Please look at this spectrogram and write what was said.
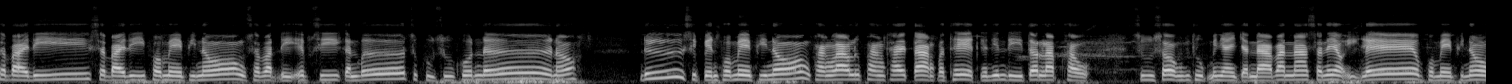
สบายดีสบายดีพ่อแม่พี่น้อง สวัสดีเอฟซีกันเบิดสุขุสุคนเด้อเนาะหรือสิเป็นพ่อแม่พี่น้องพังลาวหรือพังไทยต่างประเทศกันยินดีต้อนรับเข้าสู่ช่องยูทูบแม่ใหญ่จันดาบ้านนาชาแนลอีกแล้วพ่อแม่พี่น้อง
